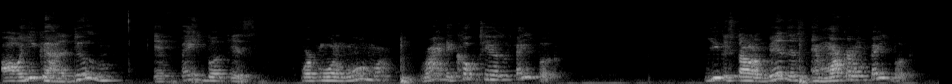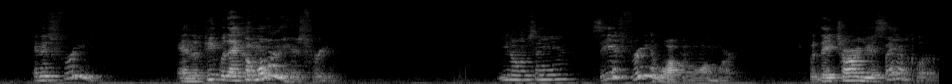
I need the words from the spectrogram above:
all you gotta do if Facebook is worth more than Walmart, ride the coattails of Facebook. You can start a business and market on Facebook, and it's free. And the people that come on here is free. You know what I'm saying? See, it's free to walk in Walmart, but they charge you at Sam's Club.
